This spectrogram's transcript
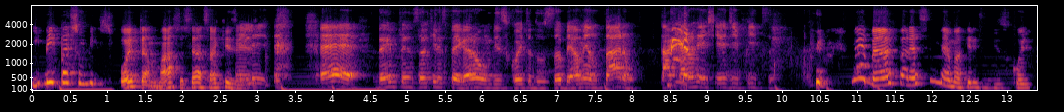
É, e meio que parece um biscoito, a massa, você sabe que Ele. É, dá a impressão que eles pegaram um biscoito do sub e aumentaram, tacaram o recheio de pizza. É, mas parece mesmo aqueles biscoitos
